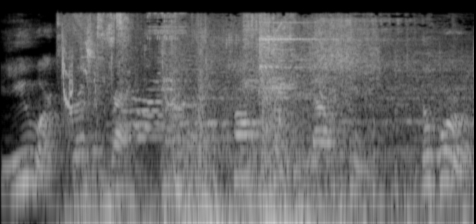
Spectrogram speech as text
You are present rank. Top 10,000. The world.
